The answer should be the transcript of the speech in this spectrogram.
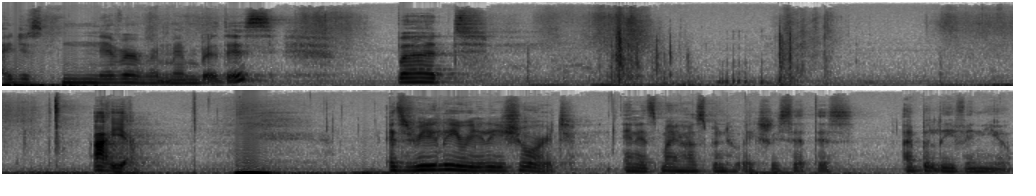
I just never remember this. But hmm. ah, yeah, it's really, really short, and it's my husband who actually said this. I believe in you.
